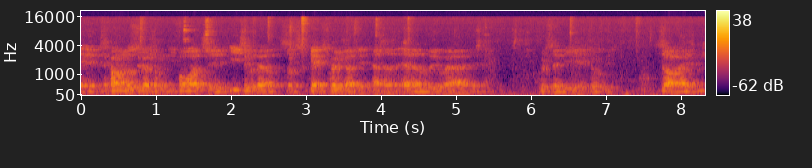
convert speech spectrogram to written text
øh, hvis der kommer en nødsituation i forhold til IT-udvalget, så skal vi selvfølgelig gøre det. Altså, alt andet vil jo være øh, fuldstændig øh, tåbeligt. Så øh,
